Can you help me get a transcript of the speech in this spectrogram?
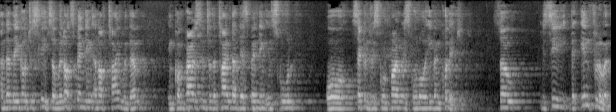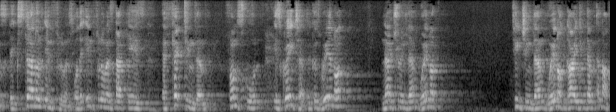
and then they go to sleep. So we're not spending enough time with them in comparison to the time that they're spending in school or secondary school, primary school, or even college. So you see the influence, the external influence, or the influence that is affecting them from school is greater because we're not nurturing them, we're not teaching them, we're not guiding them enough.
